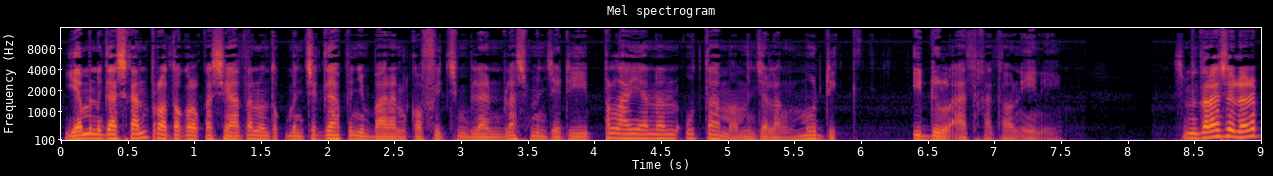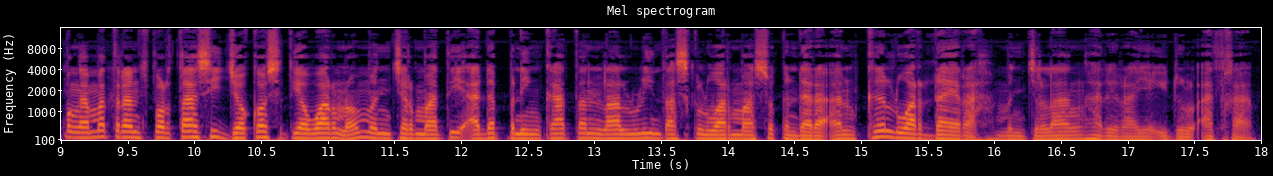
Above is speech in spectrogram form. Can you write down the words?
Ia menegaskan protokol kesehatan untuk mencegah penyebaran COVID-19 menjadi pelayanan utama menjelang mudik Idul Adha tahun ini. Sementara saudara pengamat transportasi Joko Setiawarno mencermati ada peningkatan lalu lintas keluar masuk kendaraan ke luar daerah menjelang Hari Raya Idul Adha.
